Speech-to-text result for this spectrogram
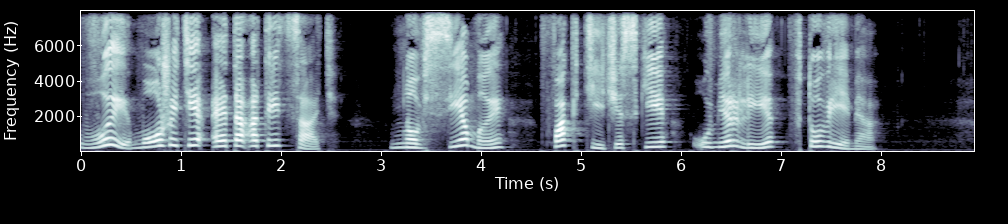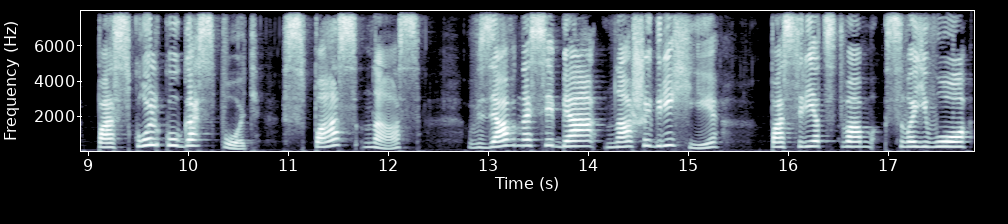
Вы можете это отрицать, но все мы фактически умерли в то время. Поскольку Господь спас нас, взяв на себя наши грехи посредством своего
